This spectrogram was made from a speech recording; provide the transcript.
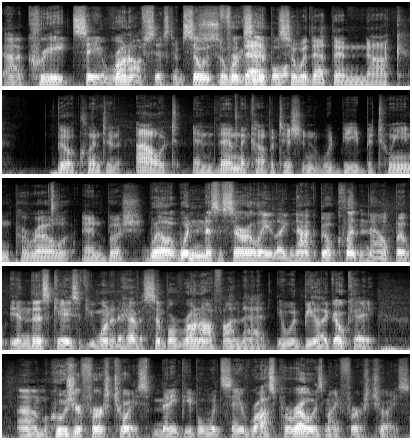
uh, create, say, a runoff system. So, So for would that- example, so would that then knock Bill Clinton out, and then the competition would be between Perot and Bush? Well, it wouldn't necessarily like knock Bill Clinton out, but in this case, if you wanted to have a simple runoff on that, it would be like, okay, um, who's your first choice? Many people would say Ross Perot is my first choice.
